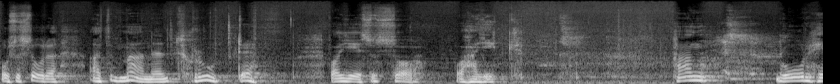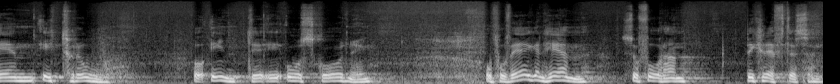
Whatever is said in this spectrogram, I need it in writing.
Och så står det att mannen trodde vad Jesus sa och han gick. Han går hem i tro och inte i åskådning. Och på vägen hem så får han bekräftelsen.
